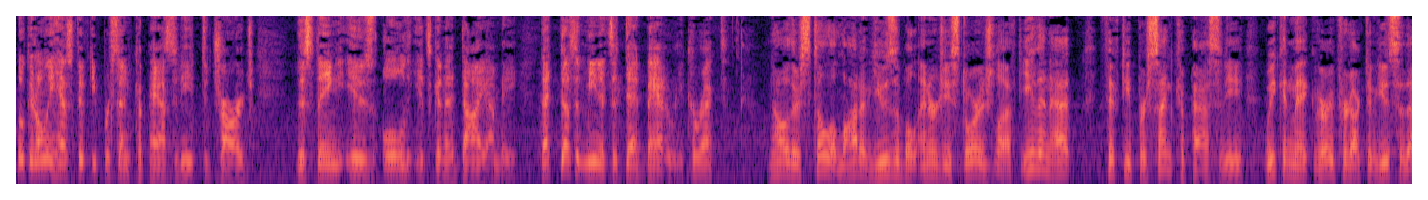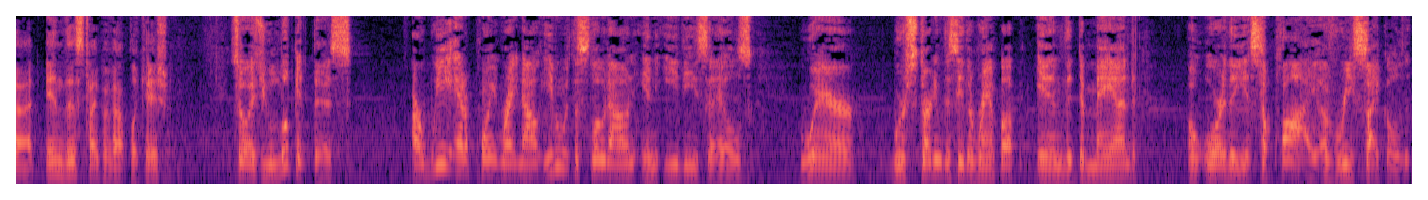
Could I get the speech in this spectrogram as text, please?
look, it only has 50% capacity to charge. This thing is old, it's going to die on me. That doesn't mean it's a dead battery, correct? No, there's still a lot of usable energy storage left. Even at 50% capacity, we can make very productive use of that in this type of application. So as you look at this, are we at a point right now, even with the slowdown in EV sales, where we're starting to see the ramp up in the demand or the supply of recycled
